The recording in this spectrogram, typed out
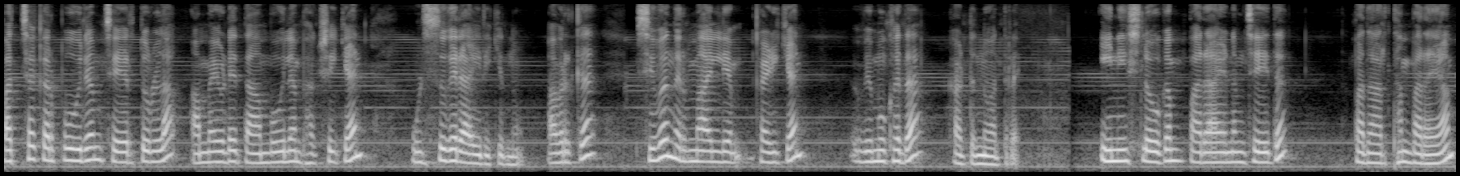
പച്ചക്കർപ്പൂരം ചേർത്തുള്ള അമ്മയുടെ താമ്പൂലം ഭക്ഷിക്കാൻ ഉത്സുകരായിരിക്കുന്നു. അവർക്ക് ശിവനിർമാല്യം കഴിക്കാൻ വിമുഖത കാട്ടുന്നു അത്രേ. ഇനി ശ്ലോകം പാരായണം ചെയ്ത് പദാർത്ഥം പറയാം.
